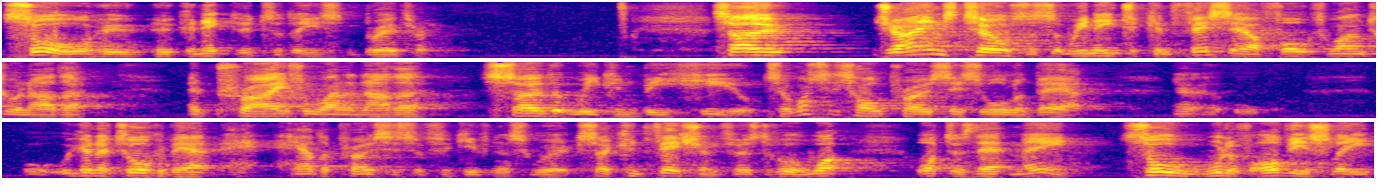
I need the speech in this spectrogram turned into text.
Saul who, who connected to these brethren. So James tells us that we need to confess our faults one to another and pray for one another so that we can be healed. So what's this whole process all about? we're going to talk about how the process of forgiveness works. So confession, first of all, what, what does that mean? Saul would have obviously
